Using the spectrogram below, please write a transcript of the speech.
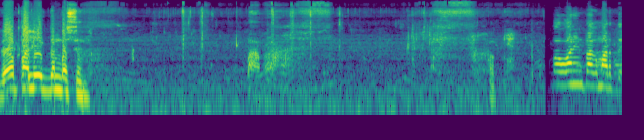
गप आली एकदम बसून. बाबा. ओके. पवानी पाक मारते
